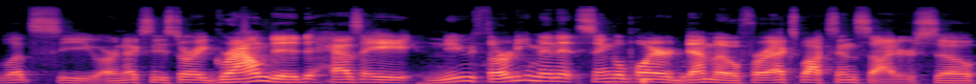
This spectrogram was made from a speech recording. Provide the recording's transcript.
let's see. Our next news story Grounded has a new 30 minute single player demo for Xbox Insiders. So,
